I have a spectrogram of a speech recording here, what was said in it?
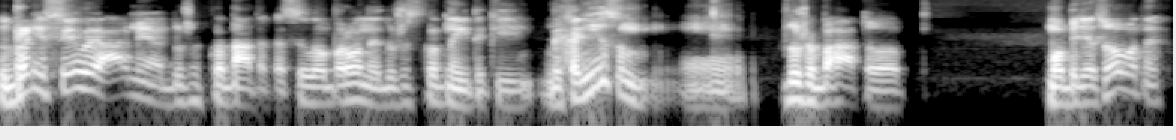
збройні сили, армія дуже складна така сила оборони, дуже складний такий механізм. Дуже багато мобілізованих,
